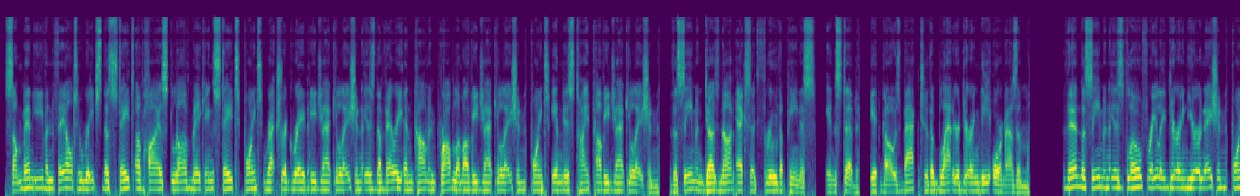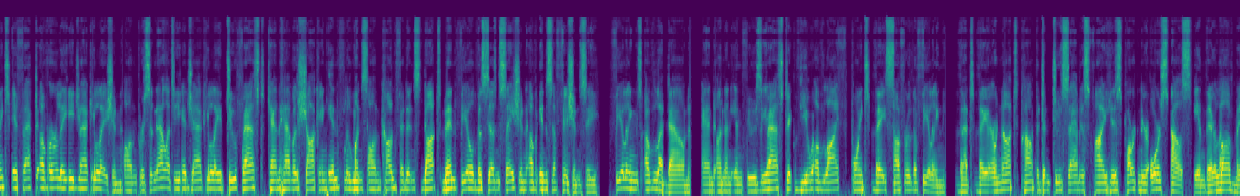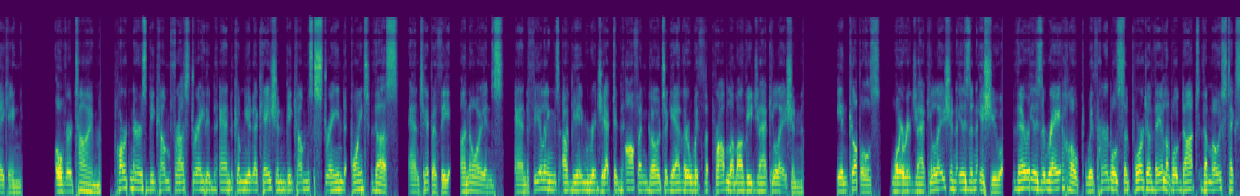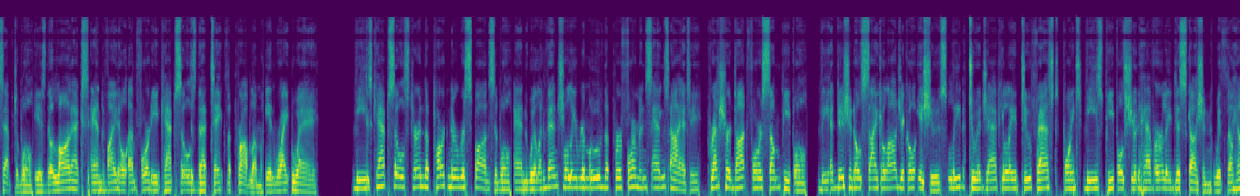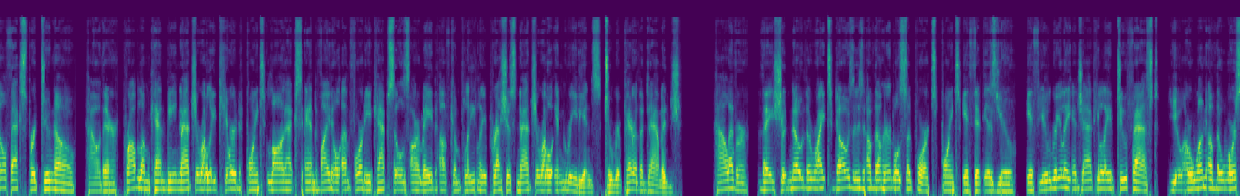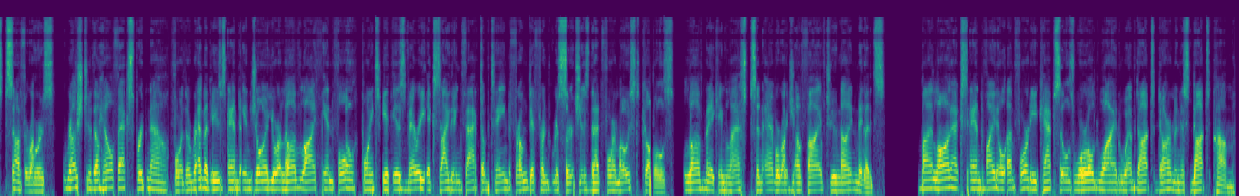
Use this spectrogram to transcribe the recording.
Some men even fail to reach the state of highest love making state. Point retrograde ejaculation is the very uncommon problem of ejaculation. Point in this type of ejaculation, the semen does not exit through the penis, instead, it goes back to the bladder during the orgasm. Then the semen is flow freely during urination. Point effect of early ejaculation on personality. Ejaculate too fast can have a shocking influence on confidence. Men feel the sensation of insufficiency, feelings of letdown, and an unenthusiastic view of life. Point they suffer the feeling that they are not competent to satisfy his partner or spouse in their lovemaking. Over time, partners become frustrated and communication becomes strained. Point thus, antipathy, annoyance, and feelings of being rejected often go together with the problem of ejaculation. In couples, where ejaculation is an issue, there is a ray hope with herbal support available. The most acceptable is the Lawax and Vital M40 capsules that take the problem in right way. These capsules turn the partner responsible and will eventually remove the performance anxiety pressure. For some people, the additional psychological issues lead to ejaculate too fast. Point these people should have early discussion with the health expert to know how their problem can be naturally cured. Point Lawax and Vital M40 capsules are made of completely precious natural ingredients to repair the damage. However, they should know the right doses of the herbal support point if it is you. If you really ejaculate too fast, you are one of the worst sufferers. Rush to the health expert now for the remedies and enjoy your love life in full. Point it is very exciting fact obtained from different researches that for most couples, lovemaking lasts an average of 5 to 9 minutes. Buy Lawax and Vital M40 capsules worldwide web.dharmanis.com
